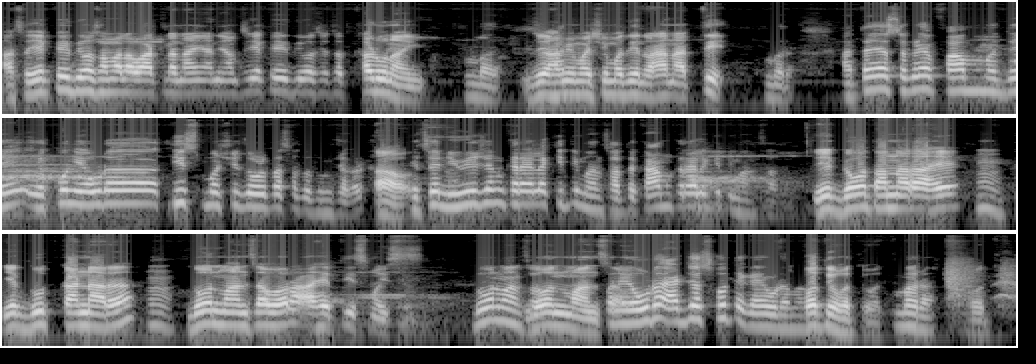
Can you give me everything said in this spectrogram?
असं एकही दिवस आम्हाला वाटलं नाही आणि आमचं एकही दिवस याच्यात खाडू नाही. जे आम्ही म्हशीमध्ये राहणार ते. बरं. आता या सगळ्या फार्ममध्ये एकूण एवढं तीस म्हशी जवळपास आता तुमच्याकडे हो. याचं नियोजन करायला किती माणसं आता काम करायला किती माणसं आता? एक गवत आणणार आहे. एक दूध काढणार हम्म. दोन माणसावर आहे तीस म्हैस दोन माणसं दोन पण माणसं एवढं ऍडजस्ट होते का एवढं? होते होते होते बरं होते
